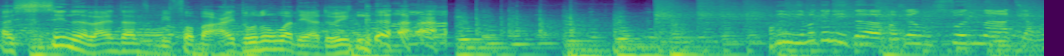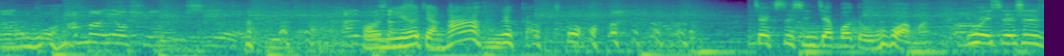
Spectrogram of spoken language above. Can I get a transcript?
I've seen the lion dance before, but I don't know what they are doing. 你有没有跟你的好像孙啊讲啊，我阿妈要学舞狮了？哦，女儿讲 啊，没有搞错。这是新加坡的文化嘛，因为这是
